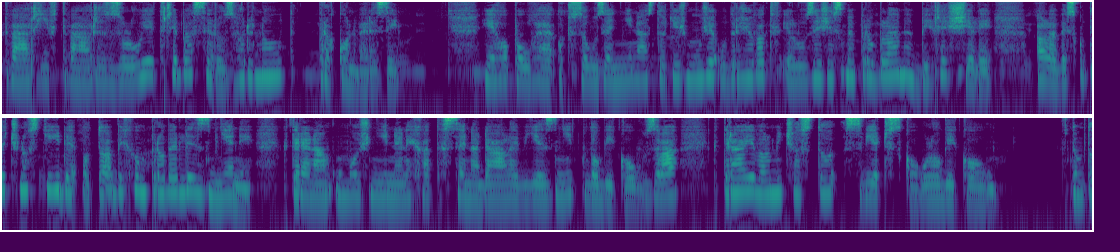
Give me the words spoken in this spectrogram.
Tváří v tvář zlu je třeba se rozhodnout pro konverzi. Jeho pouhé odsouzení nás totiž může udržovat v iluzi, že jsme problém vyřešili, ale ve skutečnosti jde o to, abychom provedli změny, které nám umožní nenechat se nadále věznit logikou zla, která je velmi často světskou logikou. V tomto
